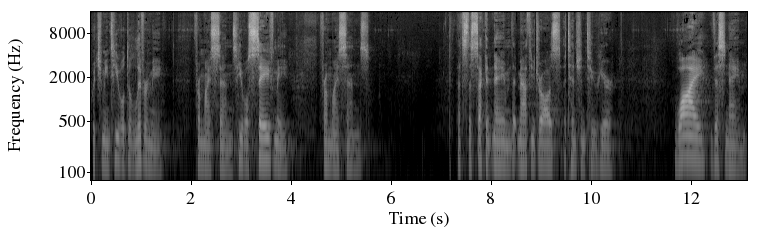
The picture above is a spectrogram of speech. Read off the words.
which means he will deliver me from my sins. He will save me from my sins. That's the second name that Matthew draws attention to here. Why this name?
